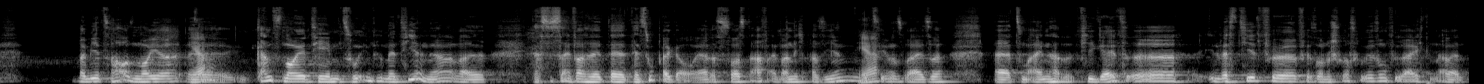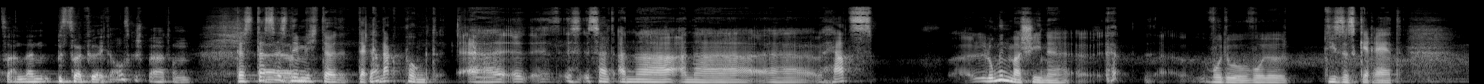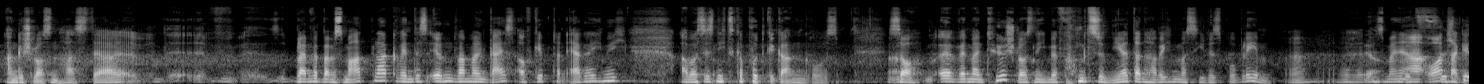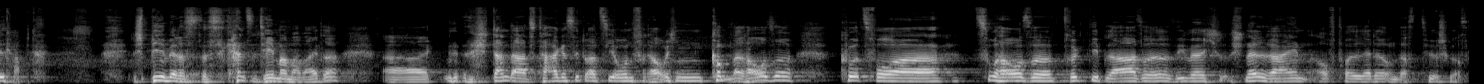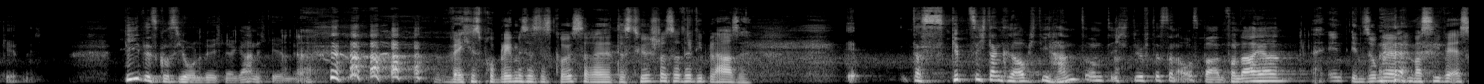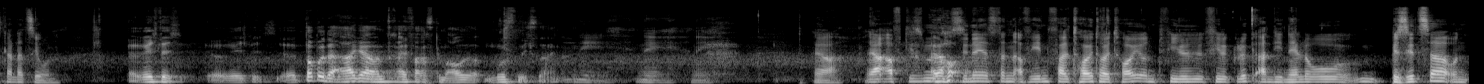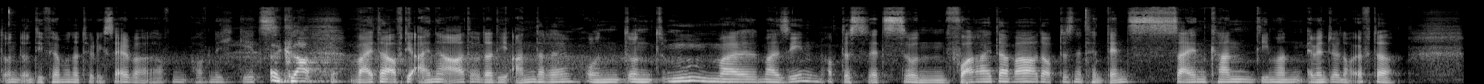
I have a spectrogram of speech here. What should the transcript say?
bei mir zu Hause neue, Ja. äh, ganz neue Themen zu implementieren, ja, weil das ist einfach der, der, der Super-GAU, ja, das sowas darf einfach nicht passieren, Ja. beziehungsweise äh, zum einen hat viel Geld äh, investiert für, für so eine Schlusslösung vielleicht, aber zu anderen bist du halt vielleicht ausgesperrt und Das, das ist Ähm, nämlich der, der ja. Knackpunkt. Äh, es ist halt an einer, an einer äh, Herz-Lungenmaschine, äh, wo du, wo du dieses Gerät angeschlossen hast. Ja. Bleiben wir beim Smart Plug. Wenn das irgendwann mal einen Geist aufgibt, dann ärgere ich mich. Aber es ist nichts kaputt gegangen groß. So, äh, wenn mein Türschloss nicht mehr funktioniert, dann habe ich ein massives Problem. Ja. Äh, Ja, ist meine Aorta spiel- gekappt. spielen wir das, das ganze Thema mal weiter. Äh, Standard-Tagessituation, Frauchen kommt nach Hause, kurz vor zu Hause, drückt die Blase, sie will schnell rein auf Toilette und das Türschloss geht nicht. Die Diskussion will ich mir gar nicht geben. Ja. Welches Problem ist es das größere, das Türschloss oder die Blase? Das gibt sich dann, glaube ich, die Hand und ich dürfte es dann ausbaden. Von daher, In, in Summe massive Eskalation. richtig, richtig. Doppelter Ärger und dreifaches Gemaul muss nicht sein. Nee, nee, nee. Ja, ja, auf diesem Also- Sinne jetzt dann auf jeden Fall toi toi toi und viel, viel Glück an die Nello-Besitzer und, und, und die Firma natürlich selber. Hoffen, hoffentlich geht's Äh, klar. weiter auf die eine Art oder die andere und, und mm, mal, mal sehen, ob das jetzt so ein Vorreiter war oder ob das eine Tendenz sein kann, die man eventuell noch öfter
